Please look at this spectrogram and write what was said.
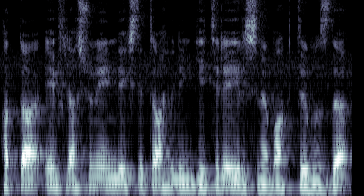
Hatta enflasyonu endeksli tahvilin getiri eğrisine baktığımızda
